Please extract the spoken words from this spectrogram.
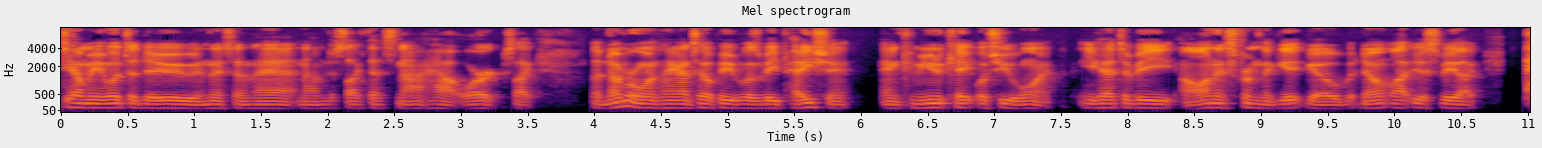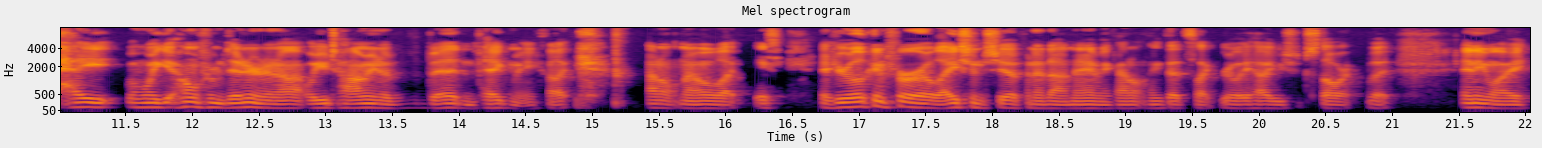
tell me what to do and this and that. And I'm just like that's not how it works. Like the number one thing I tell people is be patient and communicate what you want. You have to be honest from the get go, but don't like just be like, hey, when we get home from dinner tonight, will you tie me to bed and peg me? Like, I don't know. Like, if if you're looking for a relationship and a dynamic, I don't think that's like really how you should start. But anyway,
